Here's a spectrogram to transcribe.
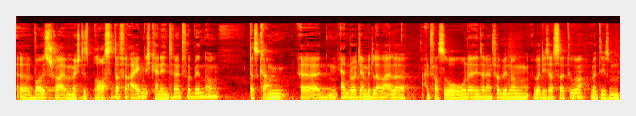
äh, Voice schreiben möchtest, brauchst du dafür eigentlich keine Internetverbindung. Das kann äh, Android ja mittlerweile einfach so ohne Internetverbindung über die Tastatur mit diesem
